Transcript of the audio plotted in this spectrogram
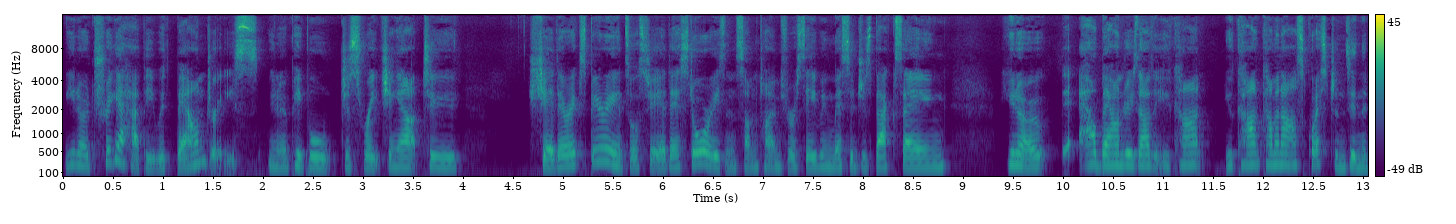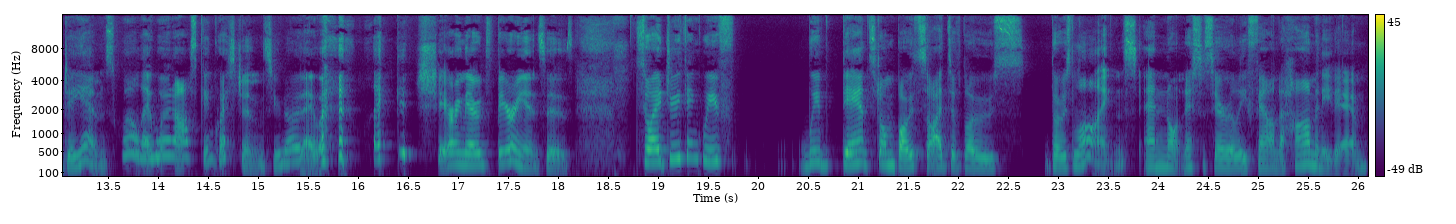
you know trigger happy with boundaries. You know, people just reaching out to share their experience or share their stories and sometimes receiving messages back saying you know our boundaries are that you can't you can't come and ask questions in the DMs well they weren't asking questions you know they were like sharing their experiences. So i do think we've we've danced on both sides of those those lines and not necessarily found a harmony there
